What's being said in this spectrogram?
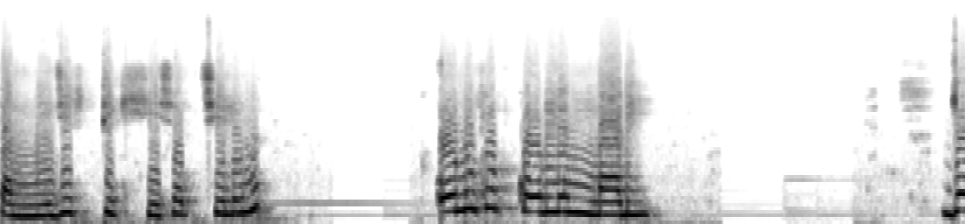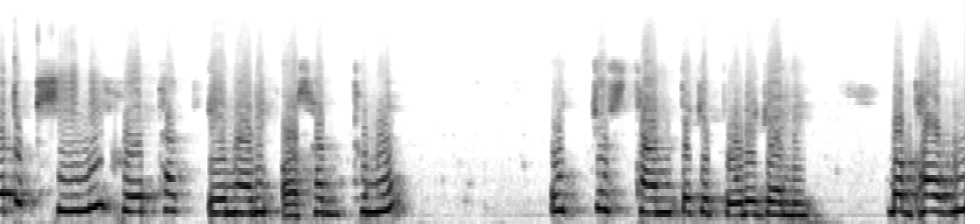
তার নিজের ঠিক হিসাব ছিল না। অনুভব করলেন নারী যত ক্ষীণই হয়ে থাক এ নারী অসাধ্য নয়। উচ্চ স্থান থেকে পড়ে গেলে বা ভগ্ন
